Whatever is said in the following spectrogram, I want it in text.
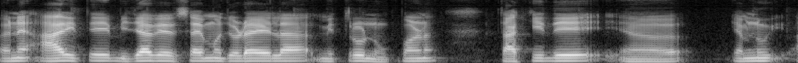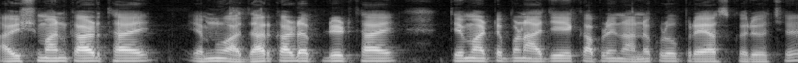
અને આ રીતે બીજા વ્યવસાયમાં જોડાયેલા મિત્રોનું પણ તાકીદે એમનું આયુષ્યમાન કાર્ડ થાય, એમનું આધાર કાર્ડ અપડેટ થાય, તે માટે પણ આજે એક આપણે નાનકડો પ્રયાસ કર્યો છે.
